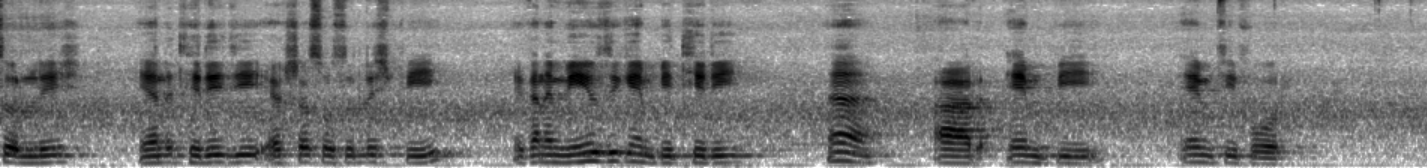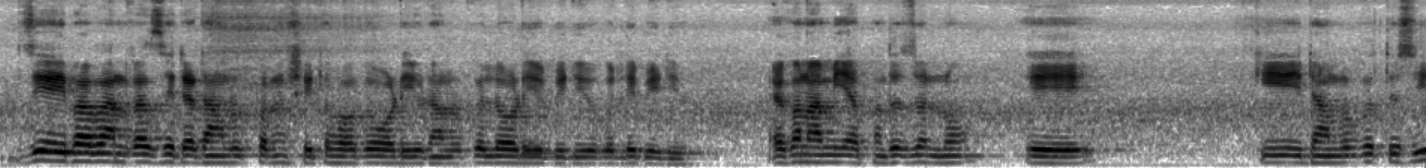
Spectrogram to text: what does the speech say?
চল্লিশ, এখানে থ্রি জি একশো চৌচল্লিশ পি এখানে মিউজিক এমপি থ্রি হ্যাঁ আর এমপি এমপি ফোর যে এইভাবে আমরা যেটা ডাউনলোড করেন, সেটা হবে অডিও ডাউনলোড করলে অডিও ভিডিও করলে ভিডিও এখন আমি আপনাদের জন্য এ কি ডাউনলোড করতেছি?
